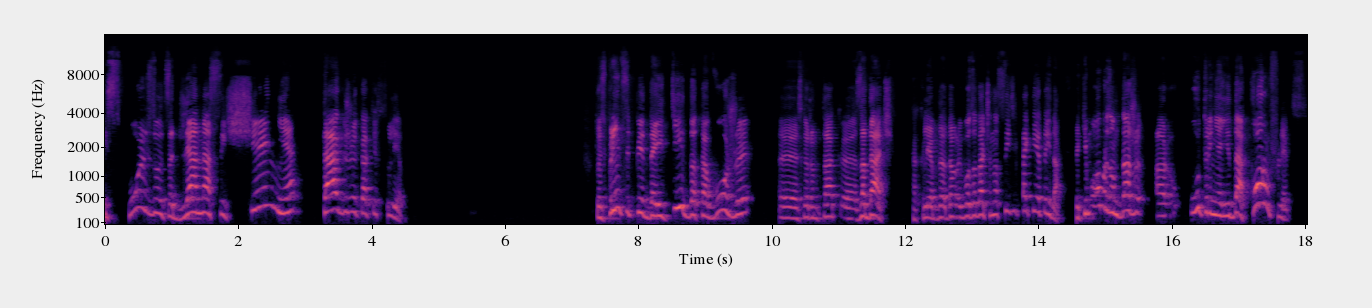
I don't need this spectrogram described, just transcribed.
используется для насыщения так же, как и хлеб. То есть, в принципе, дойти до того же, э, скажем так, э, задачи, как хлеб, его задача насытить, так и эта еда. Таким образом, даже а, утренняя еда, кормфлекс,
